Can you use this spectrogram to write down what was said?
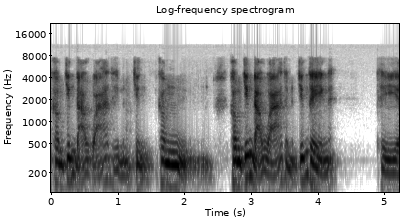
không chứng đạo quả thì mình chứng, không không chứng đạo quả thì mình chứng thiền thì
